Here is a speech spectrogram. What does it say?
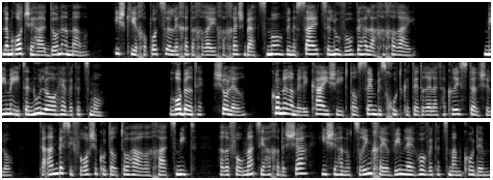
למרות שהאדון אמר, איש כי יחפוץ ללכת אחרי יכחש בעצמו, ונשא את צלובו והלך אחריי. מי מאיתנו לא אוהב את עצמו? רוברט שולר, כומר אמריקאי שהתפרסם בזכות קתדרלת הקריסטל שלו, טען בספרו שכותרתו הערכה עצמית, הרפורמציה החדשה היא שהנוצרים חייבים לאהוב את עצמם קודם.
